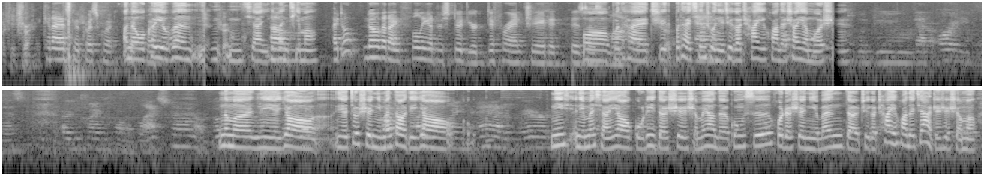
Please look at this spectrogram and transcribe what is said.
Okay, sure. Can I ask a quick question? 啊，那我可以问你想一个问题吗？I don't know that I fully understood your differentiated business 我 model. 我不太知不太清楚你这个差异化的商业模式。You, you 那么你要，也就是你们到底要?你你们想要鼓励的是什么样的公司，或者是你们的这个差异化的价值是什么？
